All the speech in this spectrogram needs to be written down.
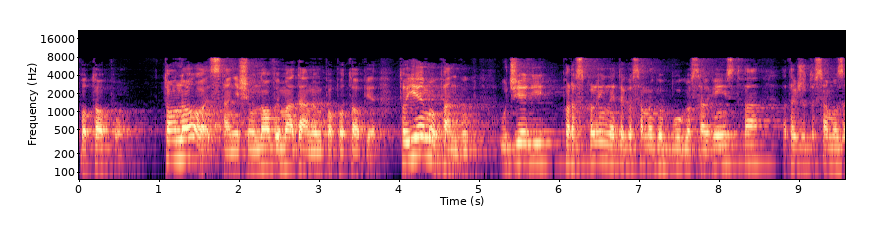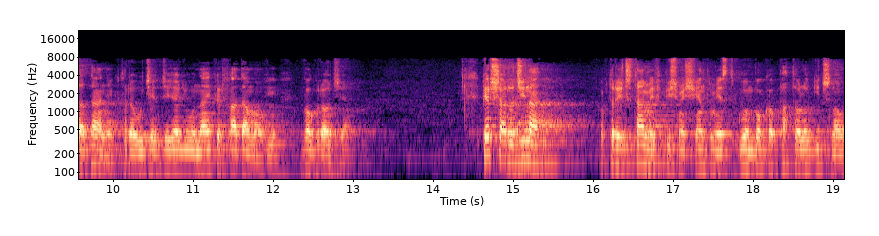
potopu. To Noe stanie się nowym Adamem po potopie. To jemu Pan Bóg udzieli po raz kolejny tego samego błogosławieństwa, a także to samo zadanie, które udzielił najpierw Adamowi w ogrodzie. Pierwsza rodzina, o której czytamy w Piśmie Świętym, jest głęboko patologiczną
